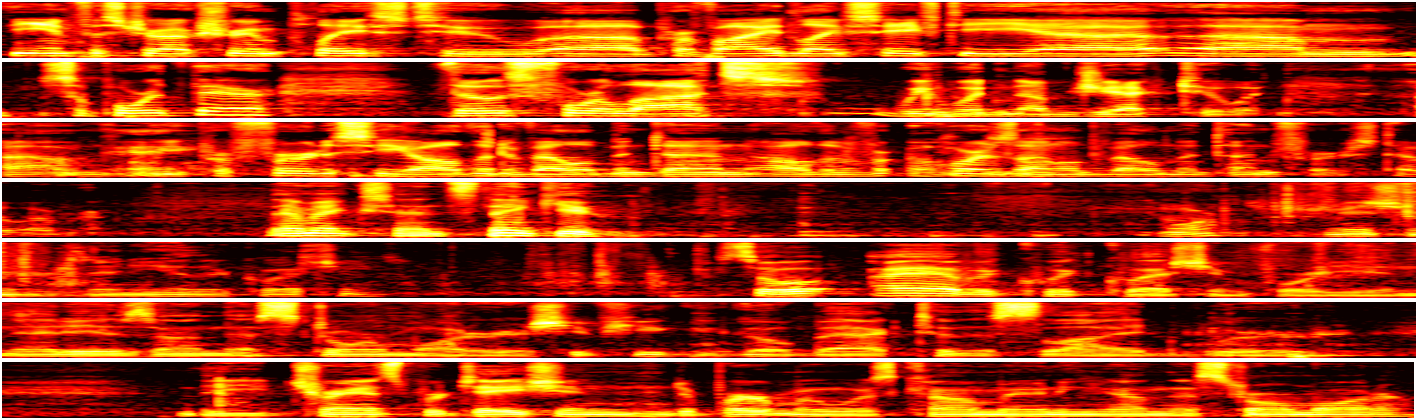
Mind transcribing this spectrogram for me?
the infrastructure in place to uh, provide life safety uh, um, support there, those four lots, we wouldn't object to it. Um, Okay. We prefer to see all the development done, all the horizontal development done first, however. That makes sense. Thank you. More? Commissioners, any other questions? So I have a quick question for you, and that is on the stormwater issue. If you could go back to the slide where the Transportation Department was commenting on the stormwater?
